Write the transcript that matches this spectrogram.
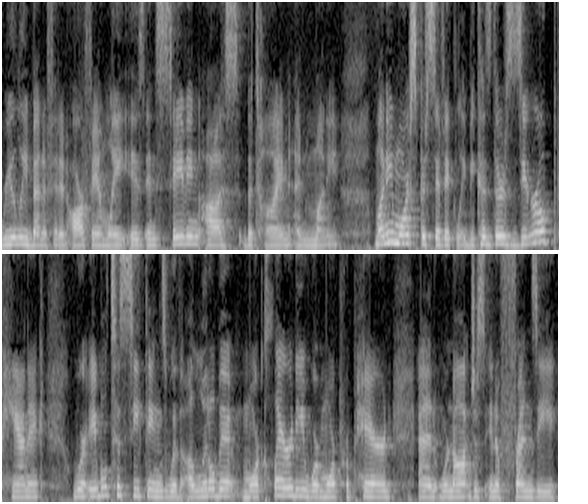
really benefited our family is in saving us the time and money. Money more specifically, because there's zero panic. We're able to see things with a little bit more clarity. We're more prepared and we're not just in a frenzy.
